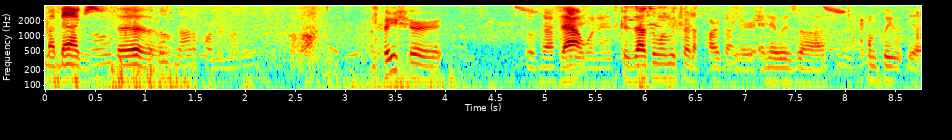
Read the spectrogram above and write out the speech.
My bag just Are those fell. not apartment buildings? I'm pretty sure Those have to that one is because that's the one we tried to park under, and it was uh completely yeah.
